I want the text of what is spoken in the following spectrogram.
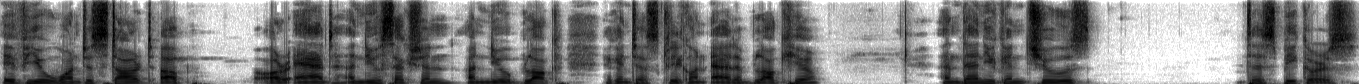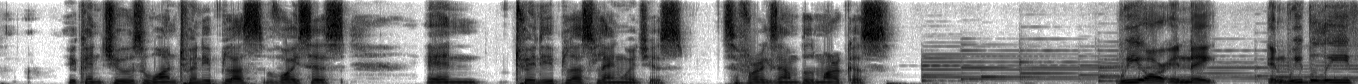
if you want to start up or add a new section, a new block, you can just click on add a block here and then you can choose the speakers. You can choose 120 plus voices in 20 plus languages. So for example, Marcus. We are innate, and we believe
